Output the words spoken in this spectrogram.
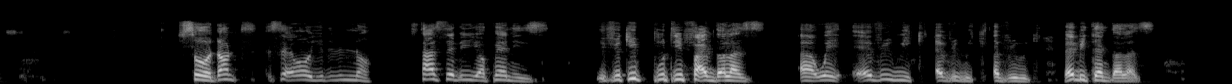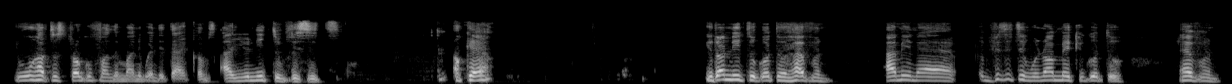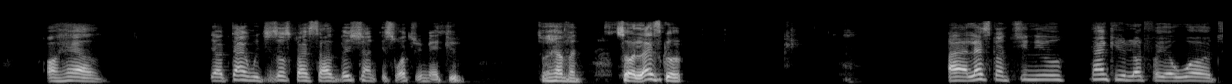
So don't say, "Oh, you didn't know." Start saving your pennies. If you keep putting five dollars away every week, every week, every week, maybe ten dollars, you won't have to struggle for the money when the time comes, and you need to visit. Okay, you don't need to go to heaven. I mean, uh, visiting will not make you go to heaven or hell. Your time with Jesus Christ, salvation is what will make you to heaven. So let's go. Uh, let's continue. Thank you, Lord, for your word.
